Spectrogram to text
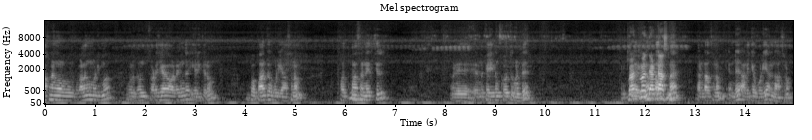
ஆசனங்கள் உங்களுக்கு வழங்க முடியுமோ உங்களுக்கு வந்து தொடர்ச்சியாக வழங்க இருக்கிறோம் இப்போ பார்க்கக்கூடிய ஆசனம் பத்மாசனத்தில் இரண்டு கையிலும் கோத்து கொண்டு பத்ம தண்டாசனம். தண்டாசனம் என்று அழைக்கக்கூடிய அந்த ஆசனம்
